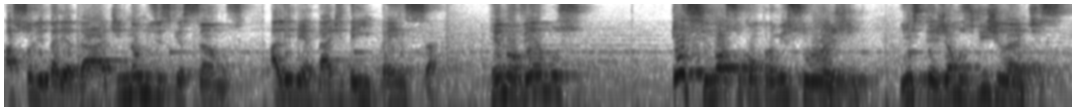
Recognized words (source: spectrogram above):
a solidariedade e não nos esqueçamos, a liberdade de imprensa. Renovemos esse nosso compromisso hoje e estejamos vigilantes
